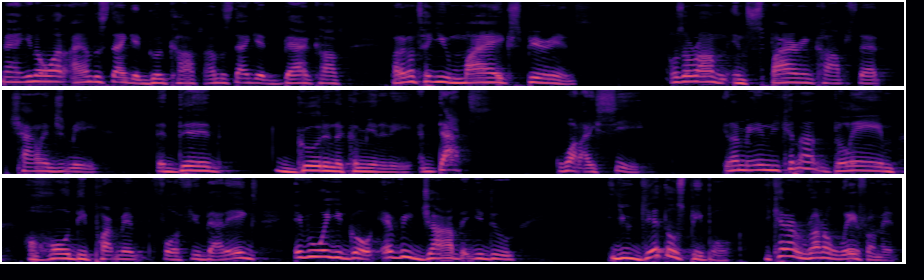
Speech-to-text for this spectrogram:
man, you know what? I understand get good cops. I understand get bad cops. But I'm going to tell you my experience. I was around inspiring cops that challenged me, that did good in the community. And that's what I see. You know what I mean? You cannot blame a whole department for a few bad eggs. Everywhere you go, every job that you do, you get those people. You cannot run away from it.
